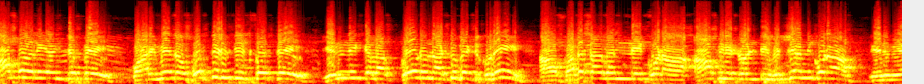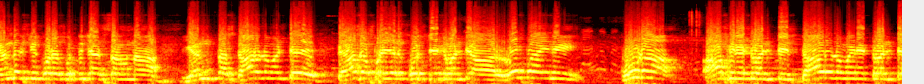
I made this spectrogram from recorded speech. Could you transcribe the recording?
ఆపాలి అని చెప్పి వారి మీద ఒత్తిడి తీసుకొస్తే ఎన్నికల కోడును అడ్డుపెట్టుకుని ఆ పథకాలన్నీ కూడా ఆపినటువంటి విషయాన్ని కూడా నేను మీ అందరికీ కూడా గుర్తు చేస్తా ఉన్నా. ఎంత దారుణం అంటే పేద ప్రజలకు వచ్చేటువంటి ఆ రూపాయిని కూడా ఆపినటువంటి దారుణమైనటువంటి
